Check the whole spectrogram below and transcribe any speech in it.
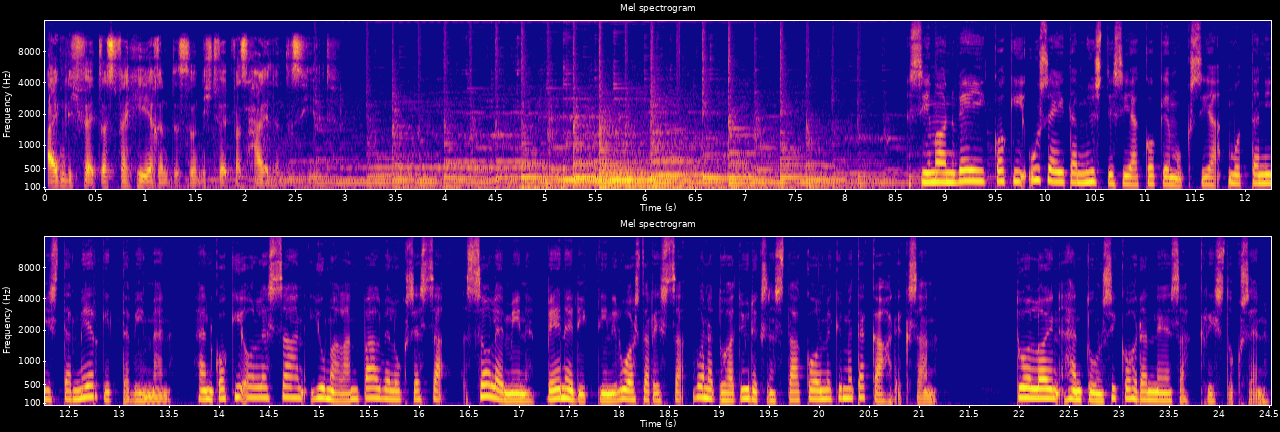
eigentlich für etwas Verheerendes und nicht für etwas Heilendes hielt. Simon Vei koki useita mystisiä kokemuksia, mutta niistä merkittävimmän hän koki ollessaan Jumalan palveluksessa Solemin Benediktiiniluostarissa vuonna 1938. Tuolloin hän tunsi kohdanneensa Kristuksen.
